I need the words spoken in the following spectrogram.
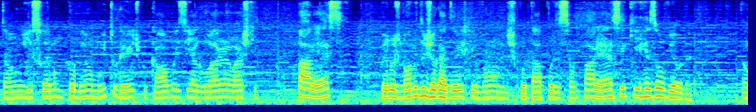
Então isso era um problema muito grande para o Cowboys e agora eu acho que parece, pelos nomes dos jogadores que vão disputar a posição, parece que resolveu, né? Então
